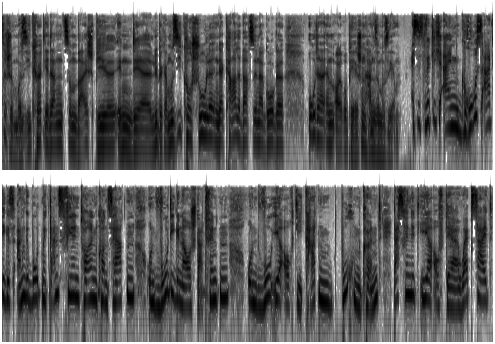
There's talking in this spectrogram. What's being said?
Klassische Musik hört ihr dann zum Beispiel in der Lübecker Musikhochschule, in der Karlebach-Synagoge oder im Europäischen Hansemuseum. Es ist wirklich ein großartiges Angebot mit ganz vielen tollen Konzerten und wo die genau stattfinden und wo ihr auch die Karten buchen könnt, das findet ihr auf der Website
